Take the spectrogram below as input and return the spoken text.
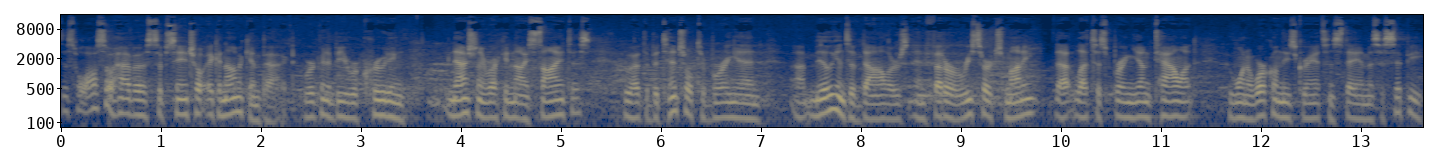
This will also have a substantial economic impact. We're going to be recruiting nationally recognized scientists who have the potential to bring in uh, millions of dollars in federal research money. That lets us bring young talent who want to work on these grants and stay in Mississippi.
